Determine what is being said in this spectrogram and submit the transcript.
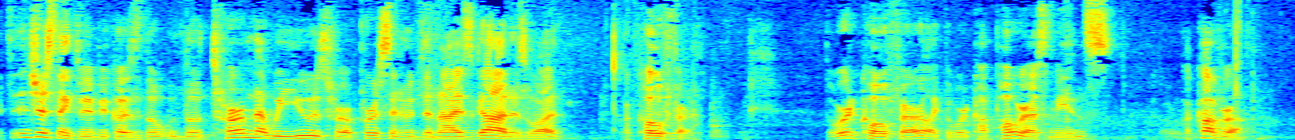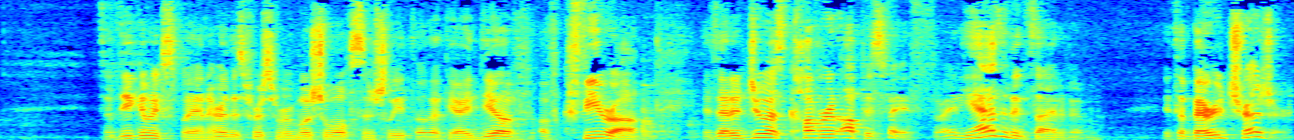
It's interesting to me because the the term that we use for a person who denies God is what a kofar. The word kofar, like the word kaporas, means a cover up. So Tzaddikim explain, I heard this first from Moshe Wolfson Shlita, that the idea of, of kfira is that a Jew has covered up his faith, right? He has it inside of him. It's a buried treasure.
